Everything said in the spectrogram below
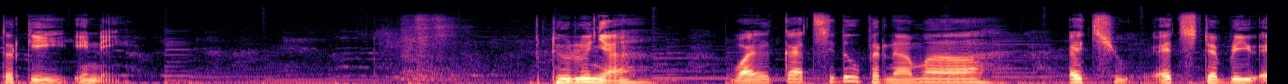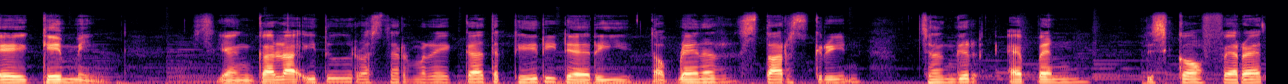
Turki ini. Dulunya, Wildcats itu bernama HWA Gaming yang kala itu roster mereka terdiri dari top laner Starscreen, jungler Epen, Discoveret,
